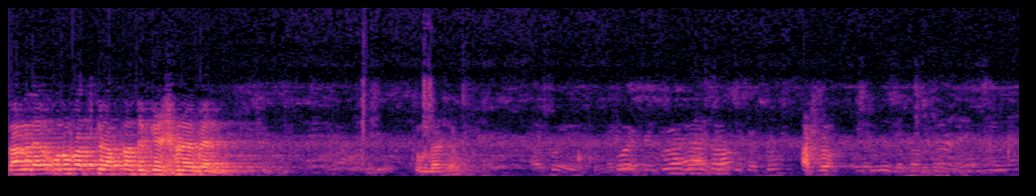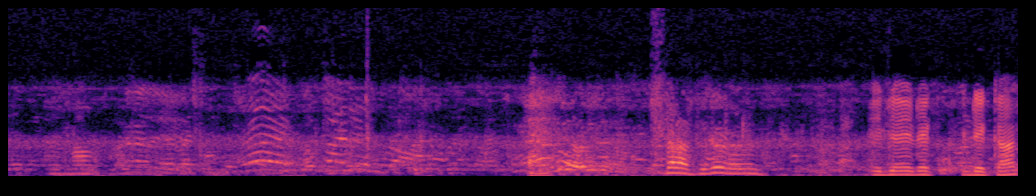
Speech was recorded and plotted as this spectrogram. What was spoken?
বাংলায় অনুবাদ করে আপনাদেরকে শোনাবেন। এটা এটা এটা কার?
